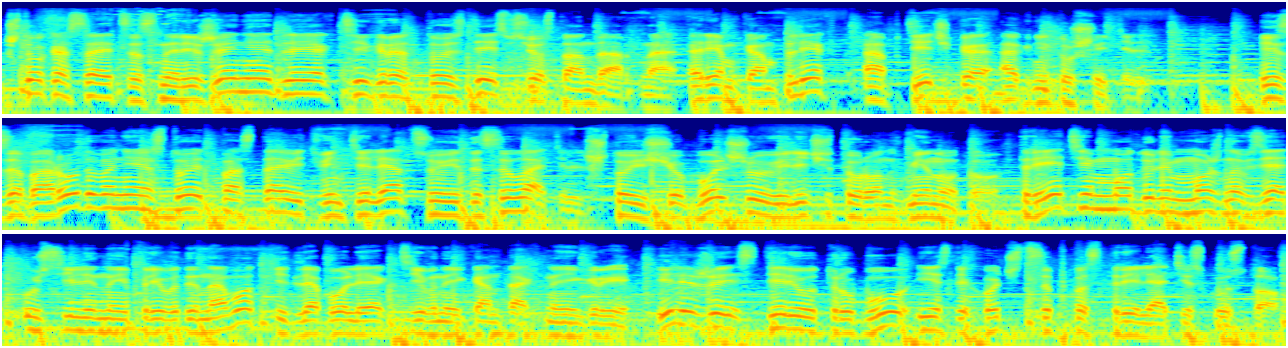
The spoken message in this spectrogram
Что касается снаряжения для Як-Тигра, то здесь все стандартно. Ремкомплект, аптечка, огнетушитель. Из оборудования стоит поставить вентиляцию и досылатель, что еще больше увеличит урон в минуту. Третьим модулем можно взять усиленные приводы наводки для более активной контактной игры, или же стереотрубу, если хочется пострелять из кустов.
